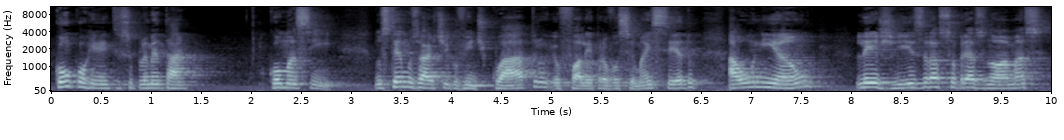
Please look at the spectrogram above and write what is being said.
concorrente suplementar. Como assim? Nos temos o artigo 24, eu falei para você mais cedo, a União legisla sobre as normas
